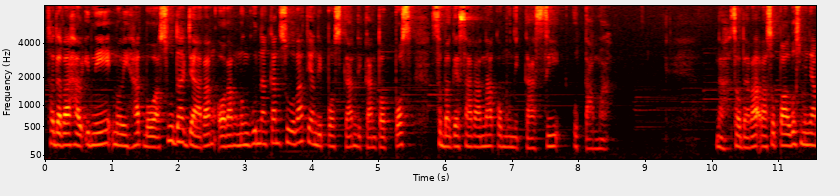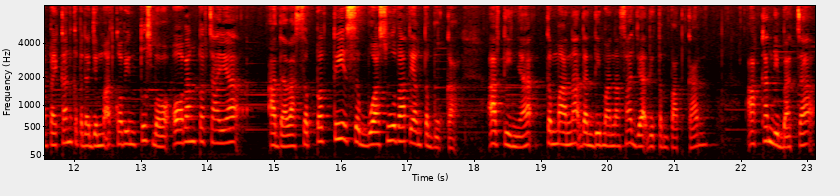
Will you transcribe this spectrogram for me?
Saudara hal ini melihat bahwa sudah jarang orang menggunakan surat yang diposkan di kantor pos sebagai sarana komunikasi utama. Nah, saudara Rasul Paulus menyampaikan kepada jemaat Korintus bahwa orang percaya adalah seperti sebuah surat yang terbuka. Artinya, ke mana dan di mana saja ditempatkan, akan dibaca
